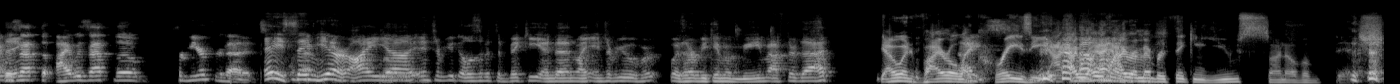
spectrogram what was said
I think. was at the I was at the premiere for that. At Hey, same here. came. I uh, Oh. interviewed Elizabeth Debicki, and then my interview with her became a meme after that. Yeah, I went viral like crazy. I, I, Oh I, my I gosh. remember thinking, "You son of a bitch."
